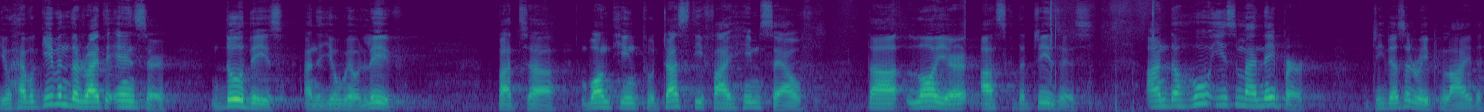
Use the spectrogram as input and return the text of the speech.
You have given the right answer. Do this, and you will live. But uh, wanting to justify himself, the lawyer asked Jesus, And who is my neighbor? Jesus replied,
